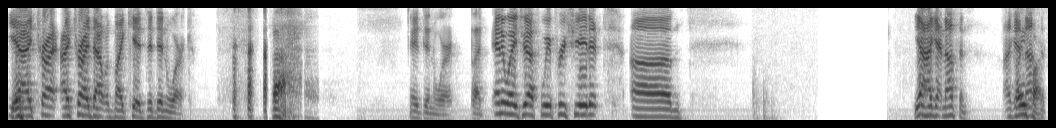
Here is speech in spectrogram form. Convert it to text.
Yeah, I tried. I tried that with my kids. It didn't work. Ah, It didn't work. But anyway, Jeff, we appreciate it. Um, yeah, I got nothing. I got brain nothing. fart.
